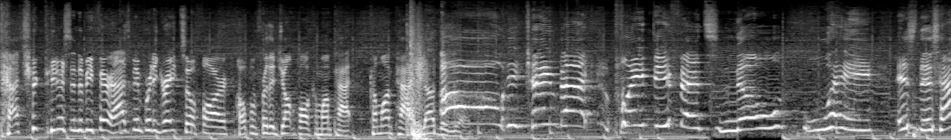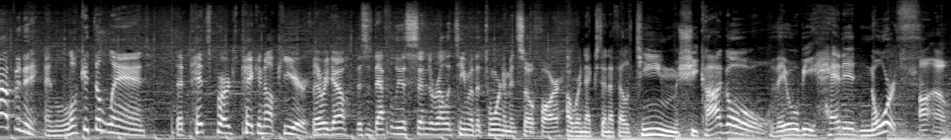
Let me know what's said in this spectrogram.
Patrick Peterson, to be fair, has been pretty great so far. Hoping for the jump ball. Come on, Pat. Come on, Pat. Oh, he came back. Played defense. No way is this happening. And look at the land that Pittsburgh's picking up here. There we go. This is definitely the Cinderella team of the tournament so far. Our next NFL team, Chicago. They will be headed north. Uh-oh.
